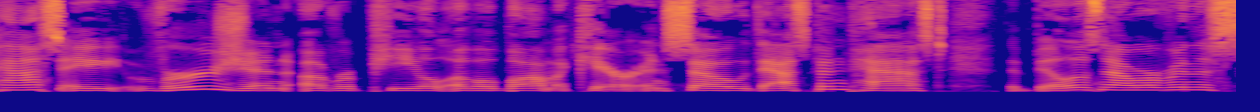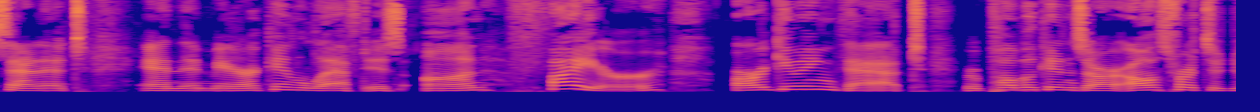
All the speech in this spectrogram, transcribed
passed a version of repeal of Obamacare. And so that's been passed. The bill is now over in the Senate, and the American left is on fire arguing that Republicans are all sorts of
